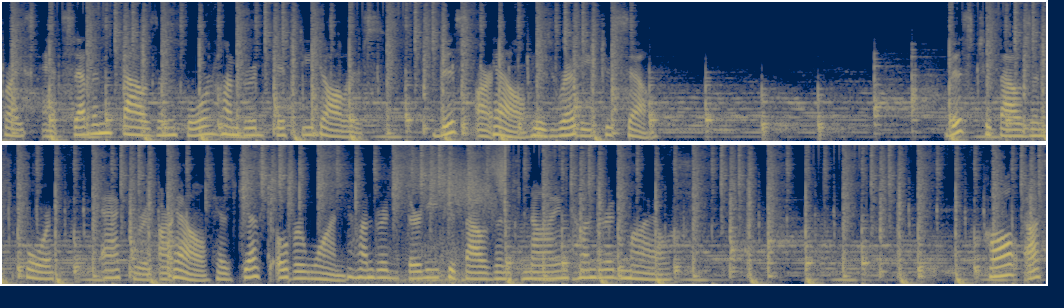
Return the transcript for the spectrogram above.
Price at $7,450. This RL is ready to sell. This 2004 Acura RL has just over 132,900 miles. Call us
